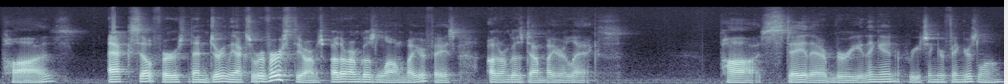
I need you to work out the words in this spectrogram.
Pause. Exhale first, then during the exhale, reverse the arms. Other arm goes long by your face, other arm goes down by your legs. Pause. Stay there, breathing in, reaching your fingers long.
